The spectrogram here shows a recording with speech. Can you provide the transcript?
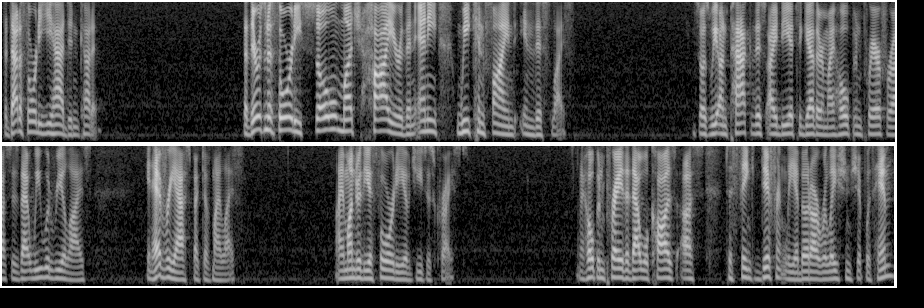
that that authority he had didn't cut it. That there was an authority so much higher than any we can find in this life. And so, as we unpack this idea together, my hope and prayer for us is that we would realize in every aspect of my life I am under the authority of Jesus Christ. And I hope and pray that that will cause us to think differently about our relationship with Him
